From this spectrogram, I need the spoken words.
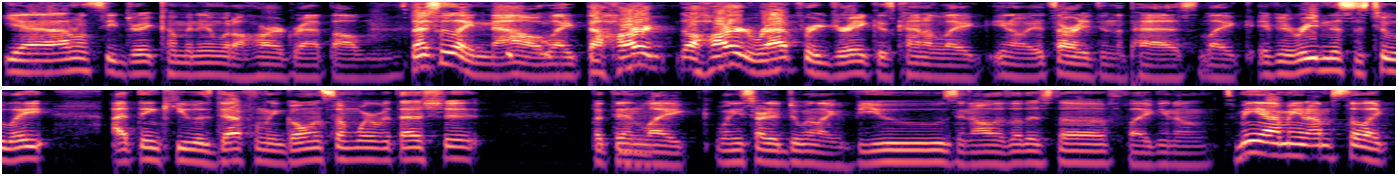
Yeah, I don't see Drake coming in with a hard rap album, especially like now. like the hard the hard rap for Drake is kind of like you know it's already in the past. Like if you're reading this is too late, I think he was definitely going somewhere with that shit. But then mm. like when he started doing like views and all this other stuff, like you know, to me, I mean, I'm still like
